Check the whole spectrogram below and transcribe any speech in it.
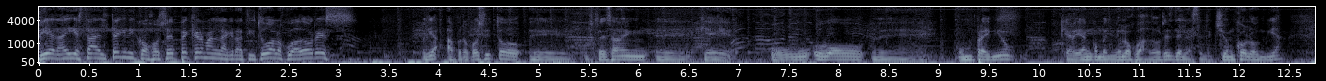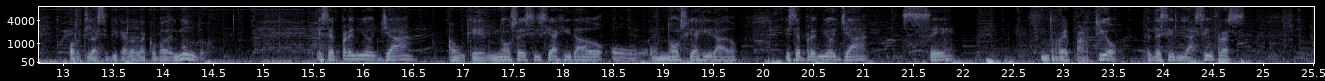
Bien, ahí está el técnico José Peckerman, la gratitud a los jugadores. Oiga, a propósito, eh, ustedes saben eh, que hu- hubo eh, un premio que habían convenido los jugadores de la selección Colombia por clasificar a la Copa del Mundo. Ese premio ya, aunque no sé si se ha girado o, o no se ha girado, ese premio ya se repartió. Es decir, las cifras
